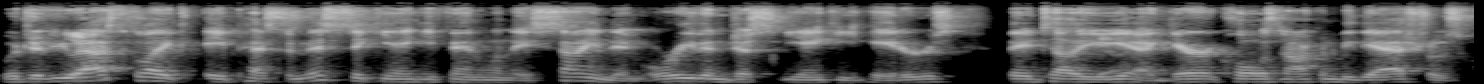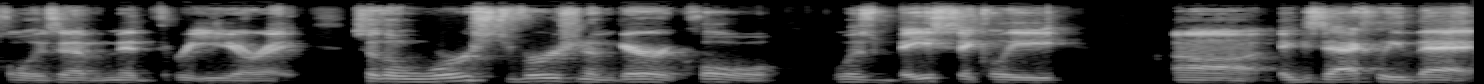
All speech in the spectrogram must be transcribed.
Which, if you Yeah. ask like a pessimistic Yankee fan when they signed him, or even just Yankee haters, they'd tell you, Yeah. yeah, Gerrit is not going to be the Astros Cole. He's going to have a mid three ERA. So the worst version of Gerrit Cole was basically uh, exactly that,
